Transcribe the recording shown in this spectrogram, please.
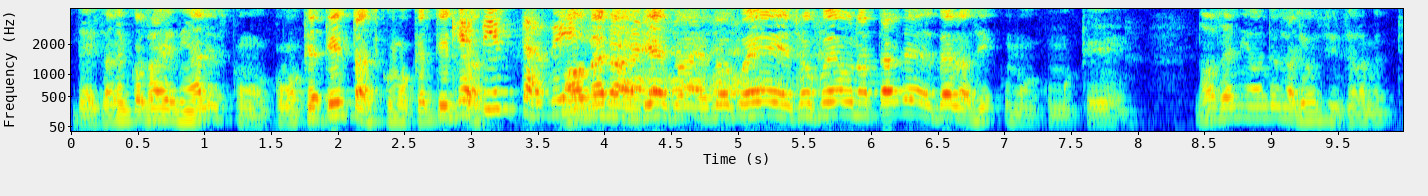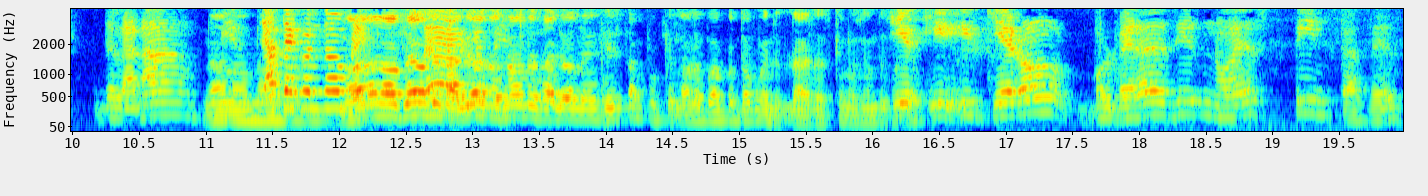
de ahí salen cosas geniales, como, como qué tintas, como qué tintas. ¿Qué tinta, sí? Más o menos así, eso, eso fue, eso fue una tarde de desvelo, así como, como que no sé ni dónde salió, sinceramente. De la nada. No, no, no. ya tengo el nombre. No, no sé dónde salió, no sé dónde salió, no insistan porque no les voy a contar, porque la verdad es que no sé dónde Y, salió. y, y quiero volver a decir, no es pintas, es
